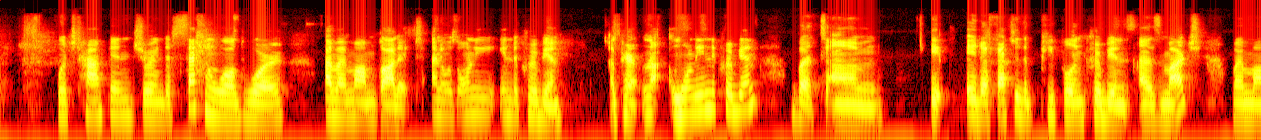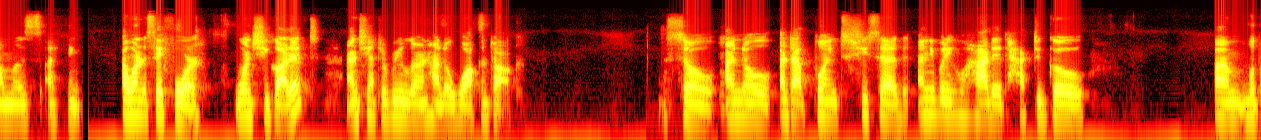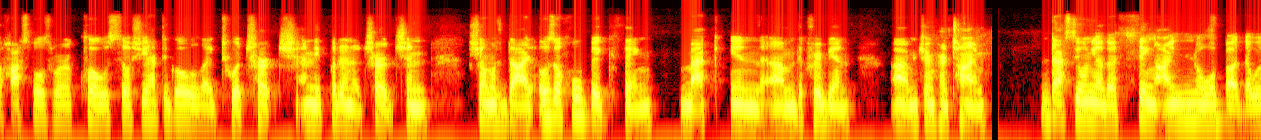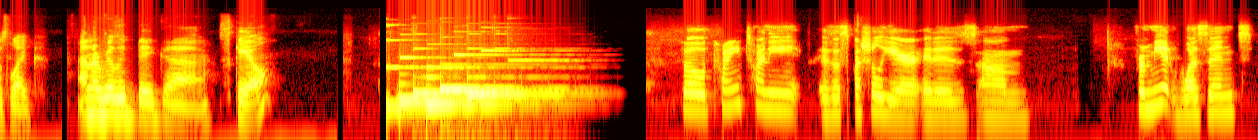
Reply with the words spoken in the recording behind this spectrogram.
which happened during the Second World War, and my mom got it, and it was only in the Caribbean. Apparently, not only in the Caribbean, but um, it it affected the people in Caribbean as much. My mom was, I think, I want to say four when she got it, and she had to relearn how to walk and talk. So I know at that point she said anybody who had it had to go. Um, well, the hospitals were closed, so she had to go like to a church, and they put her in a church, and she almost died. It was a whole big thing back in um, the Caribbean um, during her time. That's the only other thing I know about that was like on a really big uh, scale. So 2020 is a special year. It is um for me it wasn't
